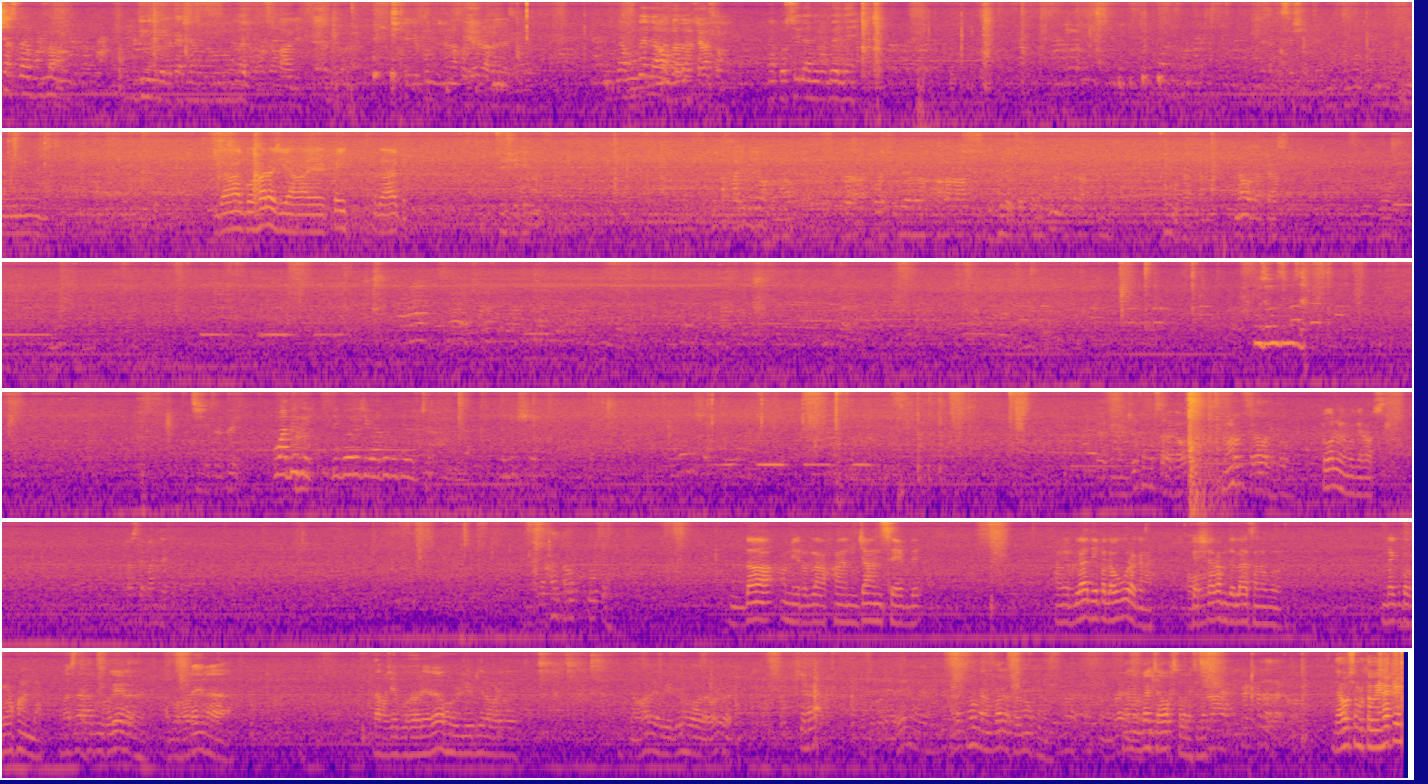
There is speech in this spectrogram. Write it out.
Just that one more. Do the location. لا موبايل لا ما كرسي لا موبايل لا دا ګوهر شي هغه کوي دا څه شي دي Now that has Usa, usa, واده دی د ګوره چې واده دی ټول مې وګورم راست راست باندې دا امیر الله خان جان صاحب دی امیر الله دی په لګوره کنه که شرم د لاس نه مو لګ په روان ده ابو هريره ابو هريره دا مو ابو هريره هو لیډي راوړل دا وایي ویډیو هو راوړل څه ابو هريره نو نمبر نو نمبر چا وخت سره دا اوس مرته وینا کوي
